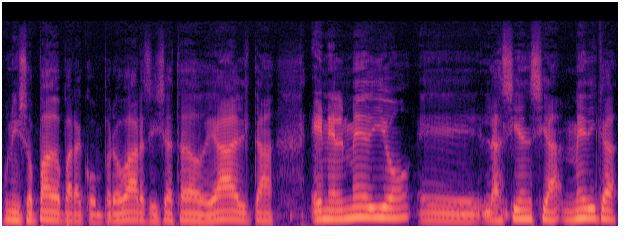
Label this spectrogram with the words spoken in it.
un hisopado para comprobar si ya está dado de alta. En el medio, eh, la ciencia médica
